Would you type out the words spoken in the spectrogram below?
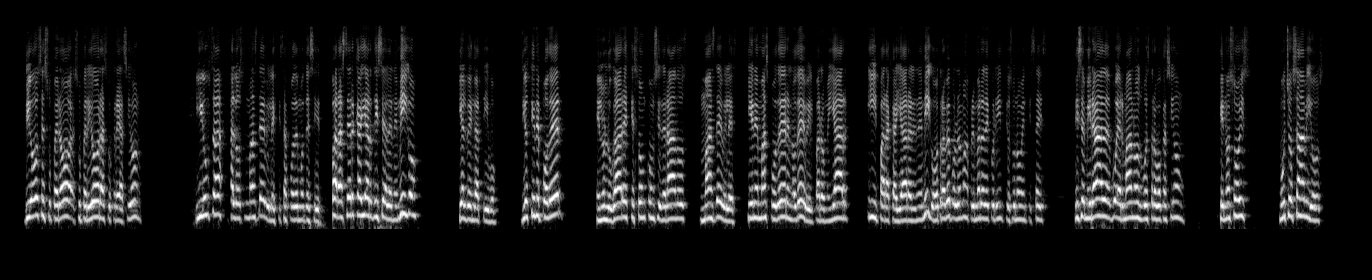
Dios es superior, superior a su creación y usa a los más débiles, quizás podemos decir, para hacer callar, dice, al enemigo y al vengativo. Dios tiene poder en los lugares que son considerados más débiles. Tiene más poder en lo débil para humillar y para callar al enemigo. Otra vez volvemos a 1 de Corintios 1:26. Dice, mirad, hermanos, vuestra vocación, que no sois muchos sabios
